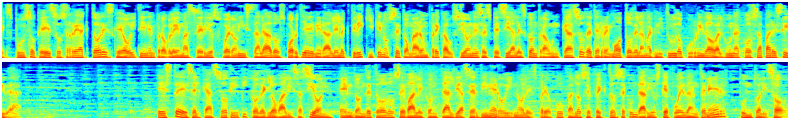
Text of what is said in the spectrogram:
expuso que esos reactores que hoy tienen problemas serios fueron instalados por General Electric y que no se tomaron precauciones especiales contra un caso de terremoto de la magnitud ocurrida o alguna cosa parecida. Este es el caso típico de globalización, en donde todo se vale con tal de hacer dinero y no les preocupa los efectos secundarios que puedan tener, puntualizó.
